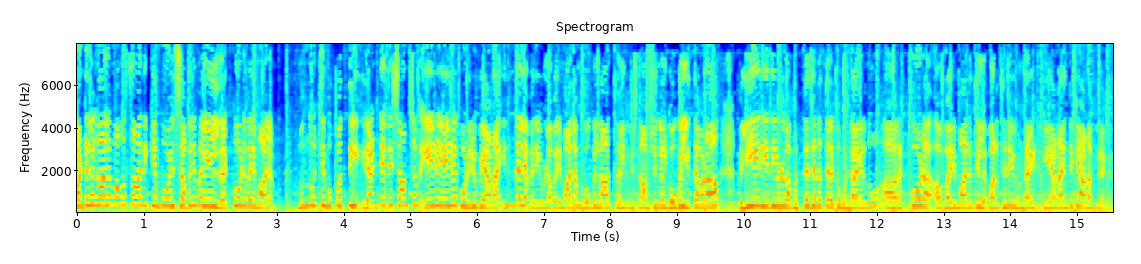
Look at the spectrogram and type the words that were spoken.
മണ്ഡലകാലം അവസാനിക്കുമ്പോൾ ശബരിമലയിൽ റെക്കോർഡ് വരുമാനം മുന്നൂറ്റി മുപ്പത്തി രണ്ട് ദശാംശം ഏഴ് ഏഴ് കോടി രൂപയാണ് ഇന്നലെ വരെയുള്ള വരുമാനം. ഗോകുൽനാഥ് നൽകും വിശദാംശങ്ങൾ. ഗോകുൽ ഇത്തവണ വലിയ രീതിയിലുള്ള ഭക്തജന തിരക്കും ഉണ്ടായിരുന്നു റെക്കോർഡ് വരുമാനത്തിൽ വർധനയും ഉണ്ടായിരിക്കുകയാണ് എന്തൊക്കെയാണ് വിവരങ്ങൾ?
